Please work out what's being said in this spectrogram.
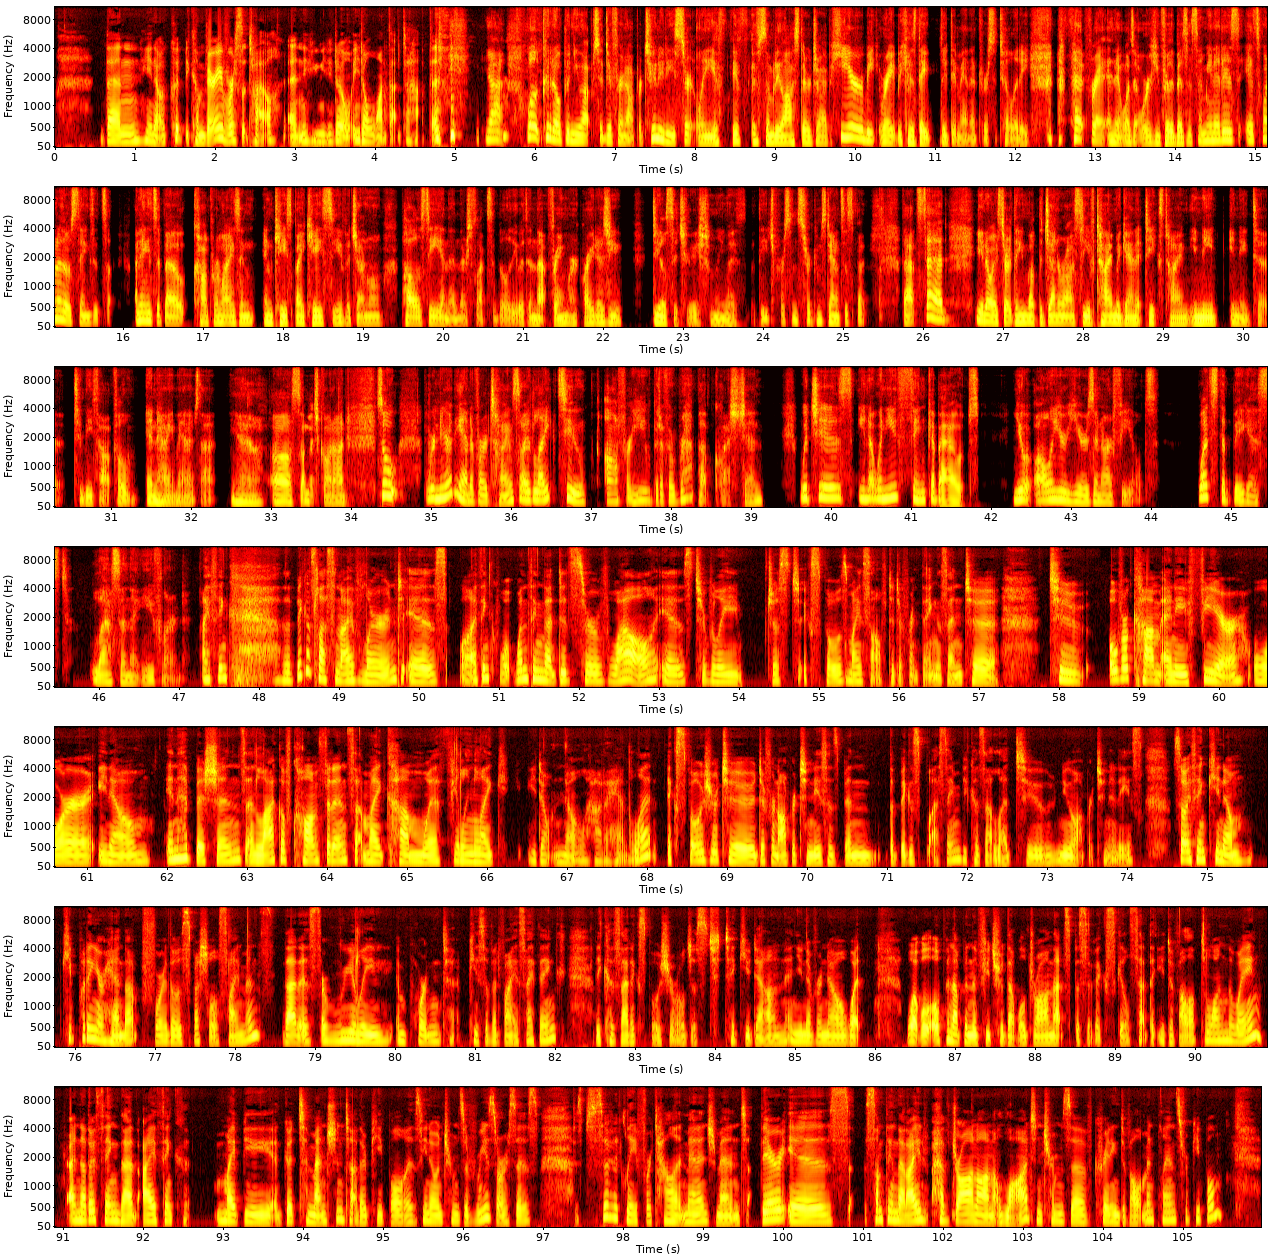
then you know it could become very versatile and you, don't you don't want that to happen. Yeah. Well it could open you up to different opportunities certainly if if, if somebody lost their job here be, right because they they demanded versatility for it and it wasn't working for the business. I mean it is it's one of those things it's i think it's about compromise and, and case by case you have a general policy and then there's flexibility within that framework right as you deal situationally with, with each person's circumstances. But that said, you know, I start thinking about the generosity of time again. It takes time. You need you need to to be thoughtful in how you manage that. Yeah. Oh, so much going on. So we're near the end of our time. So I'd like to offer you a bit of a wrap up question, which is, you know, when you think about your all your years in our field, what's the biggest lesson that you've learned? I think the biggest lesson I've learned is well, I think one thing that did serve well is to really just expose myself to different things and to to overcome any fear or, you know, inhibitions and lack of confidence that might come with feeling like you don't know how to handle it. Exposure to different opportunities has been the biggest blessing because that led to new opportunities. So I think, you know, keep putting your hand up for those special assignments. That is a really important piece of advice, I think, because that exposure will just take you down and you never know what what will open up in the future that will draw on that specific skill set that you developed along the way. Another thing that I think might be good to mention to other people is, you know, in terms of resources, specifically for talent management, there is something that I have drawn on a lot in terms of creating development plans for people.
